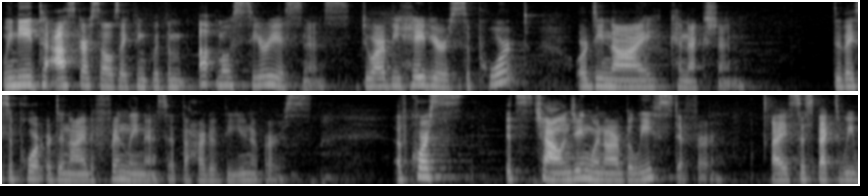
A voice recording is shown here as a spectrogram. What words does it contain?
We need to ask ourselves, I think, with the utmost seriousness, do our behaviors support or deny connection? Do they support or deny the friendliness at the heart of the universe? Of course, it's challenging when our beliefs differ. I suspect we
